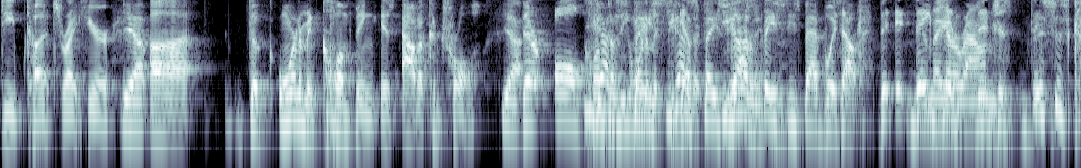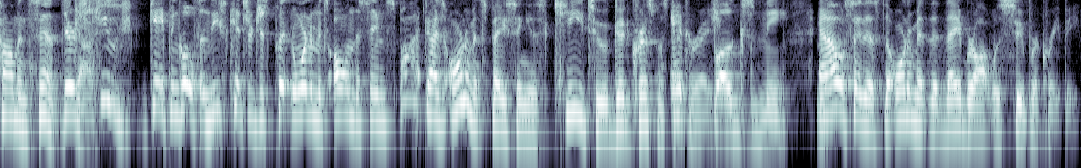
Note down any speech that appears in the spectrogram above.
deep cuts right here. Yeah. Uh, the ornament clumping is out of control. Yeah. They're all You clumping the space- ornaments you gotta together. space you gotta ornaments. space these bad boys out. They, it- they make it did. around. They just they- This is common sense. there's guys. huge gaping holes, and these kids are just putting ornaments all in the same spot. Guys, ornament spacing is key to a good Christmas it decoration. bugs me. And I will say this: the ornament that they brought was super creepy.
